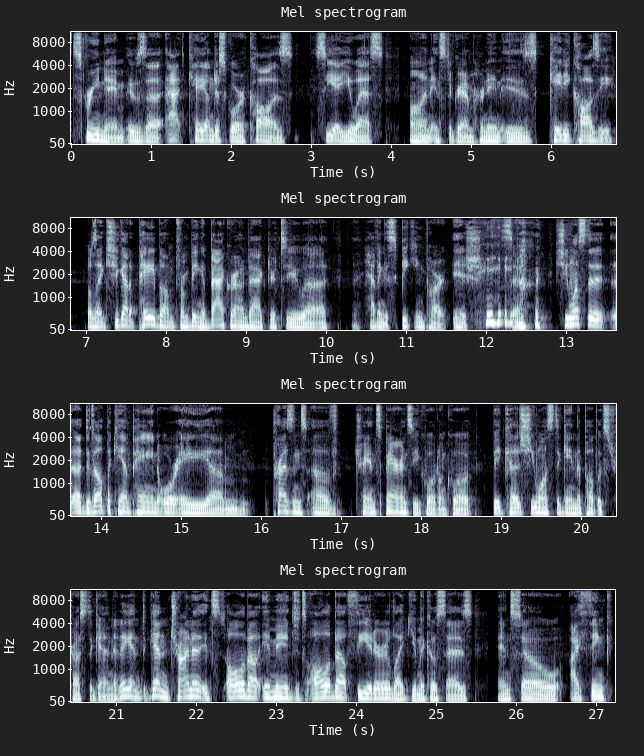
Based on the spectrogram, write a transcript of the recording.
screen name. It was uh, at K underscore cause, C A U S on Instagram. Her name is Katie Causey. I was like, she got a pay bump from being a background actor to uh, having a speaking part ish. so she wants to uh, develop a campaign or a um, presence of transparency, quote unquote, because she wants to gain the public's trust again. And again, again, trying to, it's all about image, it's all about theater, like Yumiko says. And so I think,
